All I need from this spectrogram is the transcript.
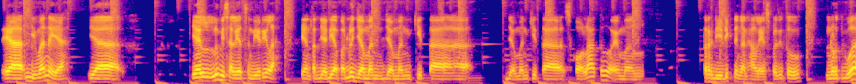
ya gimana ya? Ya ya lu bisa lihat sendiri lah yang terjadi apa. Dulu zaman zaman kita zaman kita sekolah tuh emang terdidik dengan hal yang seperti itu. Menurut gua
